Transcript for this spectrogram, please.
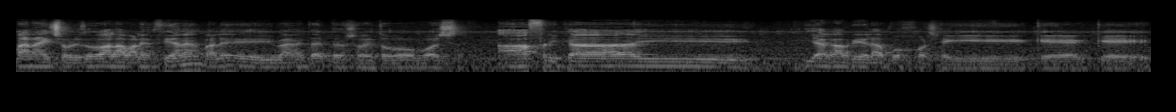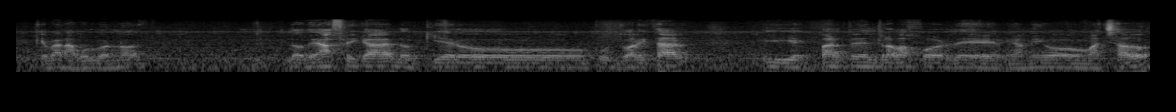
van a ir sobre todo a la valenciana, ¿vale? Y van a estar, pero sobre todo pues a África y, y a Gabriela pues conseguir que, que, que van a Burgos, ¿no? Lo de África lo quiero puntualizar y parte del trabajo es de mi amigo Machado,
